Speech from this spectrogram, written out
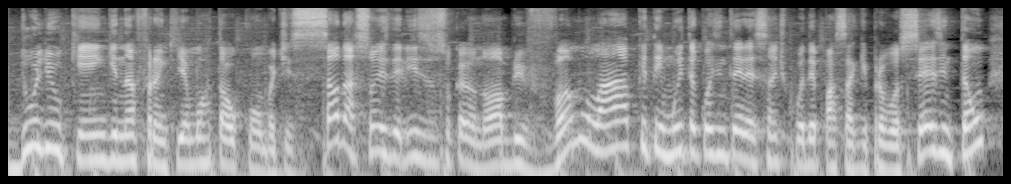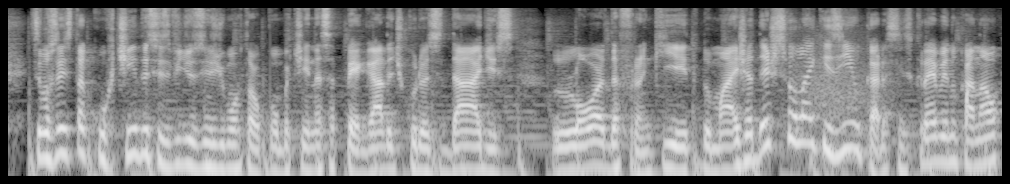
do Liu Kang na franquia Mortal Kombat. Saudações delícias, eu sou Caio Nobre, vamos lá, porque tem muita coisa interessante poder passar aqui pra vocês, então se você está curtindo esses videozinhos de Mortal Kombat aí nessa pegada de curiosidades, lore da franquia e tudo mais, já deixa o seu likezinho, cara, se inscreve aí no canal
